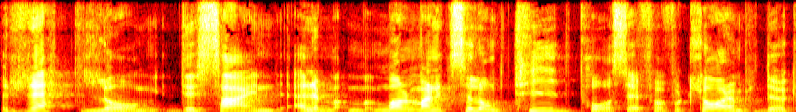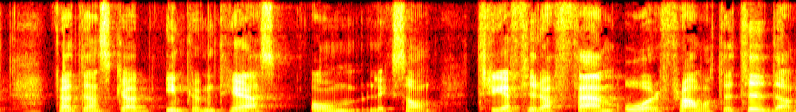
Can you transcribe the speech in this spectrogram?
rätt lång design, eller man, man har inte så lång tid på sig för att förklara en produkt för att den ska implementeras om liksom 3, 4, 5 år framåt i tiden.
